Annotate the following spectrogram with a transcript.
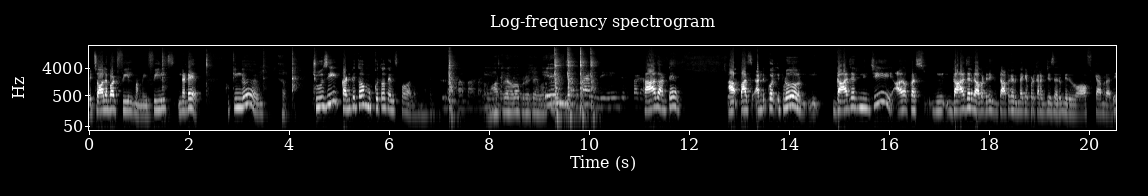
It's all about feel mummy. Feels అంటే కుకింగ్ చూసి కంటితో ముక్కుతో తెలిసిపోవాలన్నమాట. కాదు అంటే ఆ పస్- అంటే ఇప్పుడు గాజర్ నుంచి ఒక గాజర్ కాబట్టి ఇది తాతగారు ఇందాక ఎప్పుడు కరెక్ట్ చేశారు మీరు ఆఫ్ కెమెరా అది.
